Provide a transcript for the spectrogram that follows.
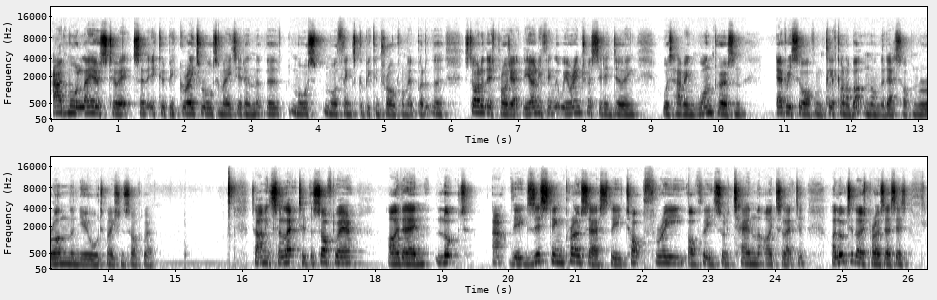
add more layers to it so that it could be greater automated and that the more more things could be controlled from it. But at the start of this project, the only thing that we were interested in doing was having one person every so often click on a button on the desktop and run the new automation software. So having selected the software, I then looked at the existing process, the top three of the sort of 10 that I'd selected. I looked at those processes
